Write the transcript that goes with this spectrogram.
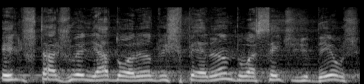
ele está ajoelhado orando, esperando o aceite de Deus,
